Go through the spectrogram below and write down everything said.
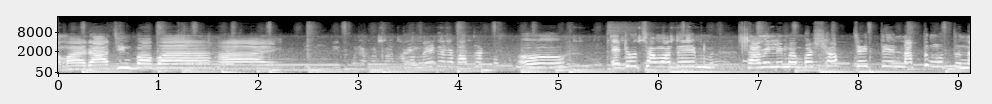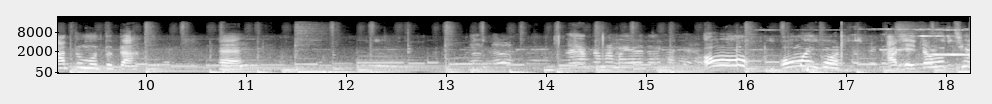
আমার রাজিন বাবা। হাই। ও, এটা হচ্ছে আমাদের ফ্যামিলি মেম্বার সবচাইতে নাতুমুতু, নাতুমুতুটা। হ্যাঁ। ও ও মাই গড আর এটা হচ্ছে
